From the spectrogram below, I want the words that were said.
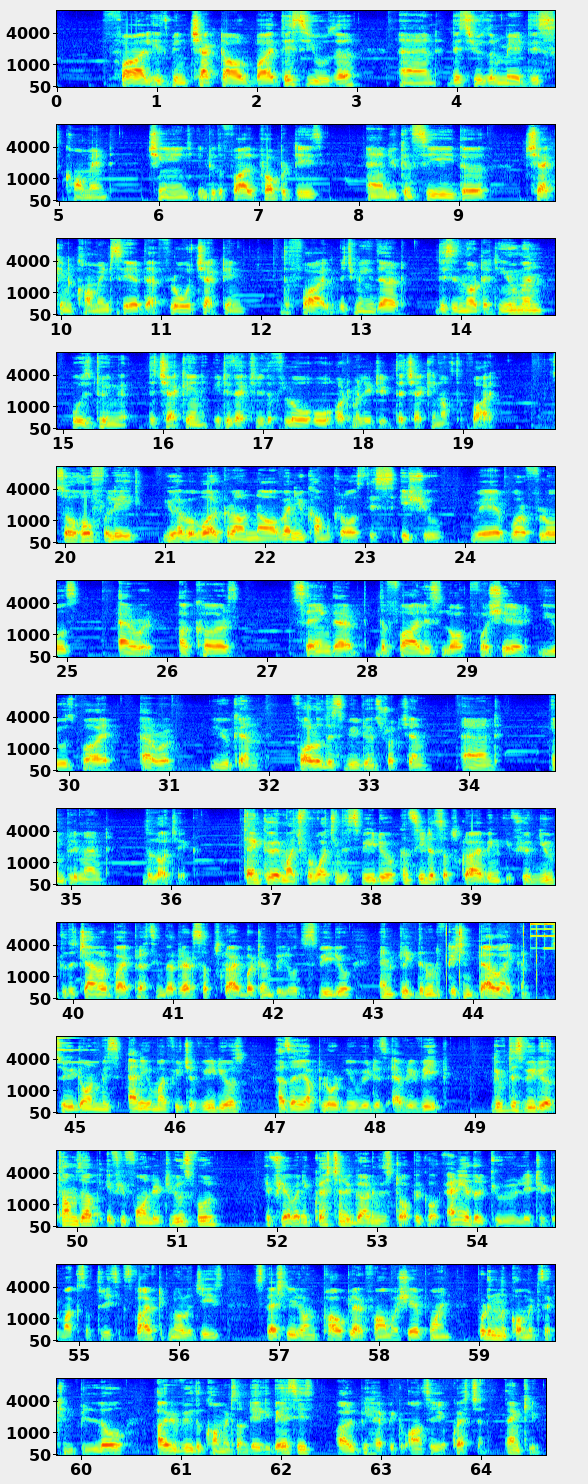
file is being checked out by this user and this user made this comment change into the file properties. And you can see the check-in comments here that Flow checked in the file which means that this is not a human who is doing the check-in. It is actually the flow who automated the check-in of the file. So hopefully you have a workaround now when you come across this issue where workflows error occurs saying that the file is locked for shared use by error you can follow this video instruction and implement the logic Thank you very much for watching this video. Consider subscribing if you're new to the channel by pressing the red subscribe button below this video and click the notification bell icon so you don't miss any of my future videos as I upload new videos every week. Give this video a thumbs up if you found it useful. If you have any question regarding this topic or any other query related to Microsoft 365 technologies, especially around Power Platform or SharePoint, put in the comment section below. I review the comments on daily basis. I'll be happy to answer your question. Thank you.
